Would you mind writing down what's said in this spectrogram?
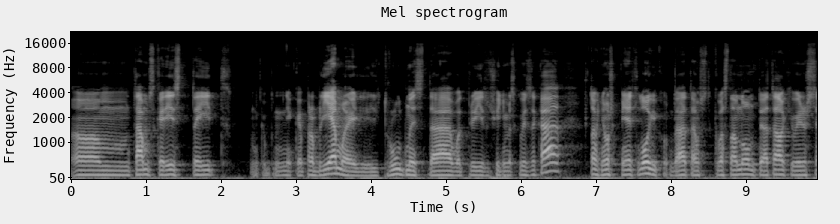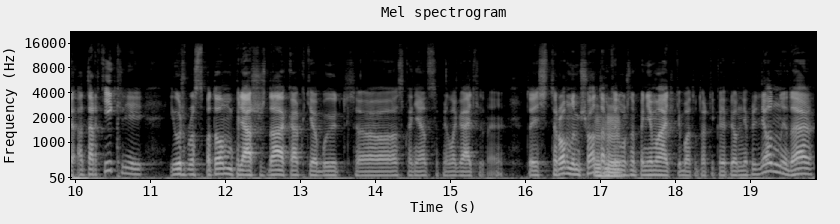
там скорее стоит ну, как бы некая проблема или трудность, да, вот при изучении немецкого языка, чтобы немножко менять логику, да, там все-таки в основном ты отталкиваешься от артиклей, и уже просто потом пляшешь, да, как у тебя будет э, склоняться прилагательное. То есть ровным счетом mm-hmm. тебе нужно понимать, у тебя тут артикль определенный, неопределенный, да,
